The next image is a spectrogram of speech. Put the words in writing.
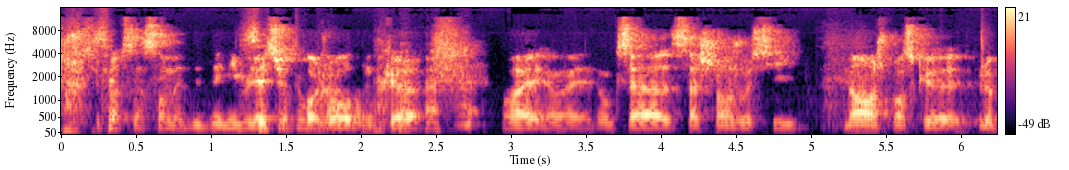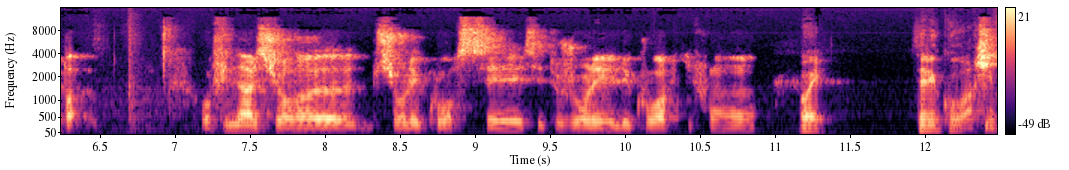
c'est pas 500 mètres de dénivelé sur trois jours. Donc, euh, ouais, ouais, donc ça, ça change aussi. Non, je pense que le, au final, sur, euh, sur les courses, c'est, c'est toujours les, les coureurs qui font. Oui c'est les coureurs qui,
